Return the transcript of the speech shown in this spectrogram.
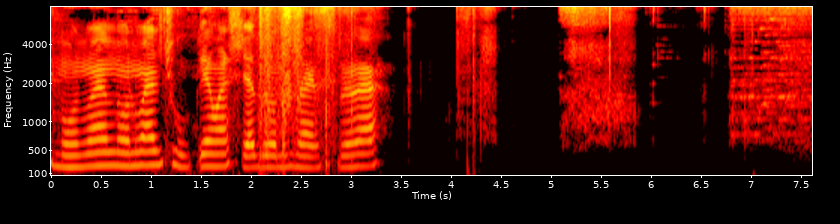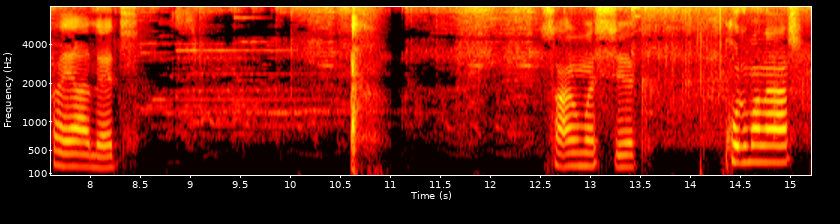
normal normal çok yavaş yazıyorum ben üstüne. Hayalet. Sarmaşık. Korumalar.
